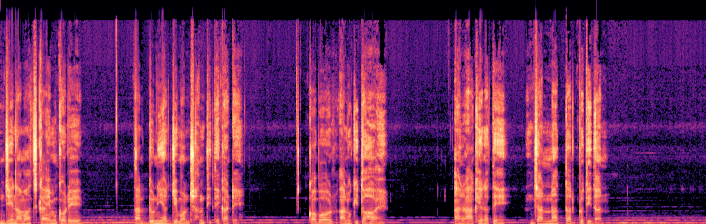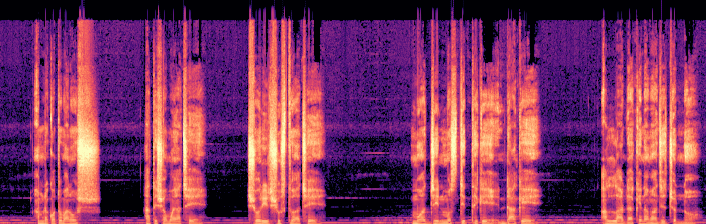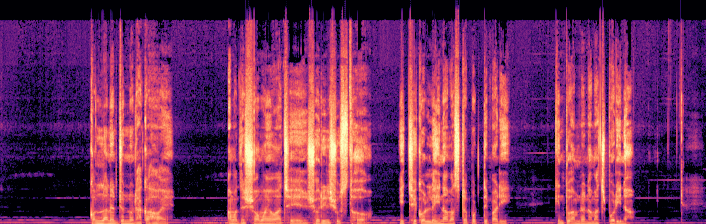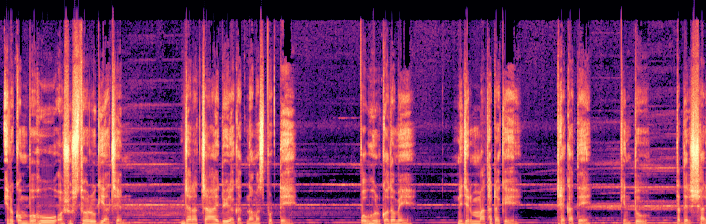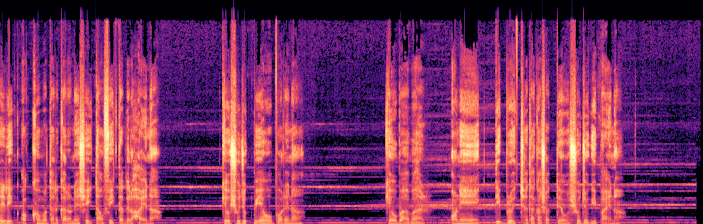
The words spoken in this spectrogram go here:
যে নামাজ কায়েম করে, তার দুনিয়ার জীবন শান্তিতে কাটে। কবর আলোকিত হয়, আর আখেরাতে জান্নাত তার প্রতিদান। আমরা কত মানুষ, হাতে সময় আছে, শরীর সুস্থ আছে, মুয়াজ্জিন মসজিদ থেকে ডাকে, আল্লাহ ডাকে নামাজের জন্য। কল্যাণের জন্য ডাকা হয়। আমাদের সময়ও আছে, শরীর সুস্থ, ইচ্ছে করলেই নামাজটা পড়তে পারি, কিন্তু আমরা নামাজ পড়ি না। এরকম বহু অসুস্থ রোগী আছেন, যারা চায় দুই রাকাত নামাজ পড়তে। প্রভুর কদমে নিজের মাথাটাকে ঠেকাতে, কিন্তু তাদের শারীরিক অক্ষমতার কারণে সেই তাওফিক তাদের হয় না। কেউ সুযোগ পেয়েও পড়ে না। কেউ বা আবার অনেক তীব্র ইচ্ছা থাকা সত্ত্বেও সুযোগই পায় না।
